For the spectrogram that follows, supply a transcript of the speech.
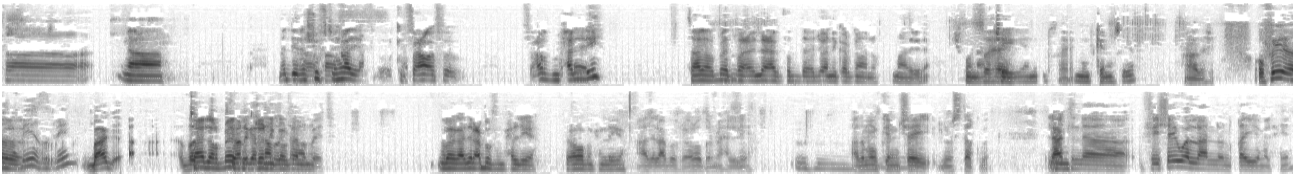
ف آه. ما أدري إذا آه، شفت خلاص. هذه في في في عرض محلي. تايلر بيت لعب ضد جوني جرجانو ما أدري إذا تشوفون. شيء يعني صحيح. ممكن يصير. هذا شيء. وفي آه،؟ باقي تايلر بيت جوني ولا قاعد يلعبون في محلية. في عروض محليه هذا يلعبوا في العروض المحلية. هذا ممكن شيء للمستقبل. لكن آه، في شيء ولا إنه نقيم الحين؟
